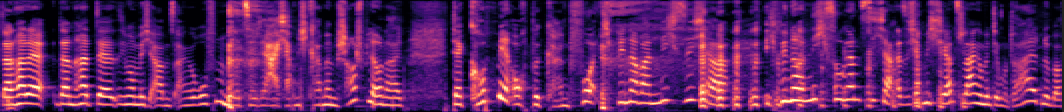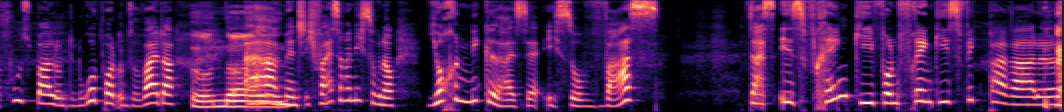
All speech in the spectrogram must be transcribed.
dann hat er, dann hat der Simon mich abends angerufen und mir erzählt, ja, ich habe mich gerade mit dem Schauspieler unterhalten. Der kommt mir auch bekannt vor. Ich bin aber nicht sicher. Ich bin noch nicht so ganz sicher. Also ich habe mich ganz lange mit dem unterhalten über Fußball und den Ruhrpott und so weiter. Oh nein. Ah, Mensch, ich weiß aber nicht so genau. Jochen Nickel heißt er. Ich so, was? Das ist Frankie von Frankies Fickparade.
